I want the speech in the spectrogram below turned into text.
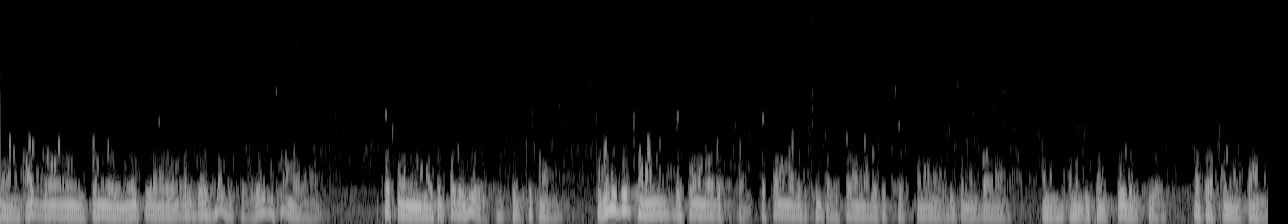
you know, outgoing, friendly nature and everything, they, they hesitated. They didn't come with them. It took them, I think, several years to, to come. But when they did come, they fell in love with the place. They fell in love with the people. They fell in love with the church family. They became involved and, and became servants here at that point in time.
